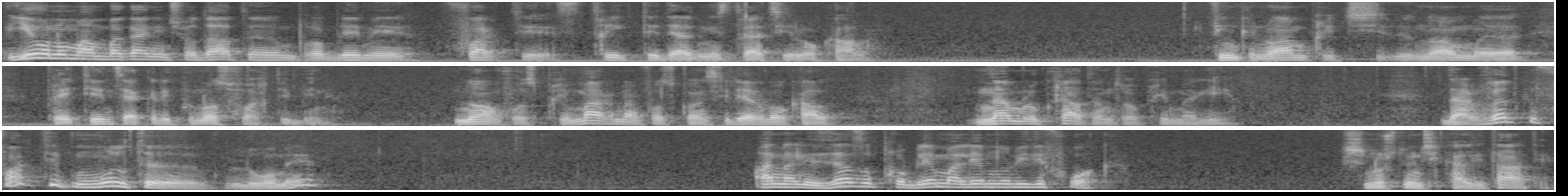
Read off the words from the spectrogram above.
Eu nu m-am băgat niciodată în probleme foarte stricte de administrație locală. Fiindcă nu am, nu am uh, pretenția că le cunosc foarte bine. Nu am fost primar, n-am fost consilier local, n-am lucrat într-o primărie. Dar văd că foarte multă lume analizează problema lemnului de foc. Și nu știu în ce calitate.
